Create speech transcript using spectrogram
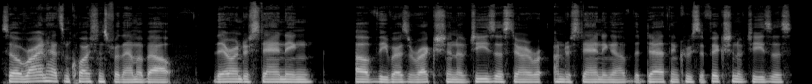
So Ryan had some questions for them about their understanding of the resurrection of Jesus, their understanding of the death and crucifixion of Jesus,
